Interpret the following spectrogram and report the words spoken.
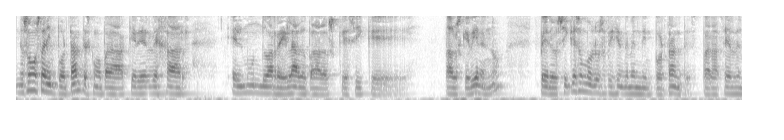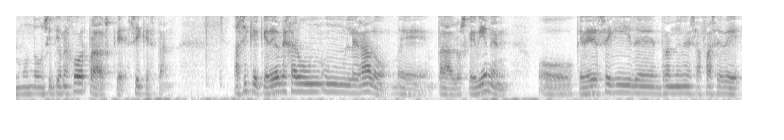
no somos tan importantes como para querer dejar el mundo arreglado para los que sí que. para los que vienen, ¿no? Pero sí que somos lo suficientemente importantes para hacer del mundo un sitio mejor para los que sí que están. Así que querer dejar un, legado eh, para los que vienen o querer seguir eh, entrando en esa fase de,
